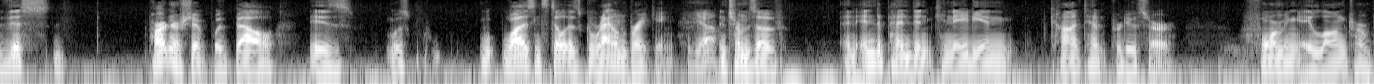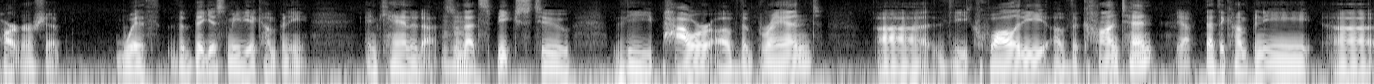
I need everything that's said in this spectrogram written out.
this partnership with Bell is was was and still is groundbreaking yeah. in terms of an independent Canadian content producer forming a long-term partnership with the biggest media company in Canada. So that speaks to the power of the brand, uh, the quality of the content yeah. that the company uh,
